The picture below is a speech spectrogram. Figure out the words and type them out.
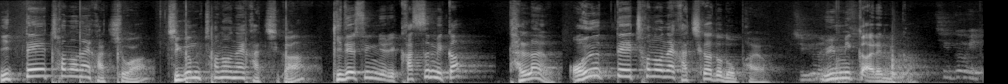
이때 천 원의 가치와 지금 천 원의 가치가 기대 수익률이 같습니까? 달라요. 어느 때 천 원의 가치가 더 높아요? 위입니까? 아래입니까? 지금이.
